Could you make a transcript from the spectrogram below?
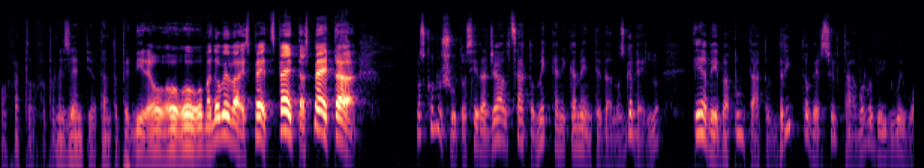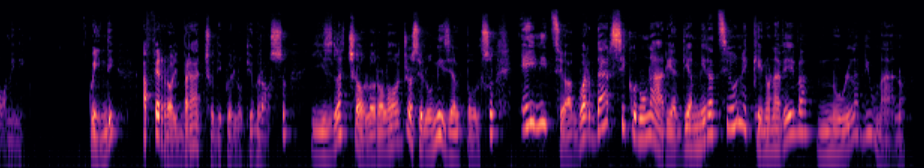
Ho fatto, fatto, un esempio tanto per dire: oh, oh, oh, oh, ma dove vai? Aspetta, aspetta, aspetta! Lo sconosciuto si era già alzato meccanicamente dallo sgabello e aveva puntato dritto verso il tavolo dei due uomini. Quindi afferrò il braccio di quello più grosso, gli slacciò l'orologio, se lo mise al polso e iniziò a guardarsi con un'aria di ammirazione che non aveva nulla di umano.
